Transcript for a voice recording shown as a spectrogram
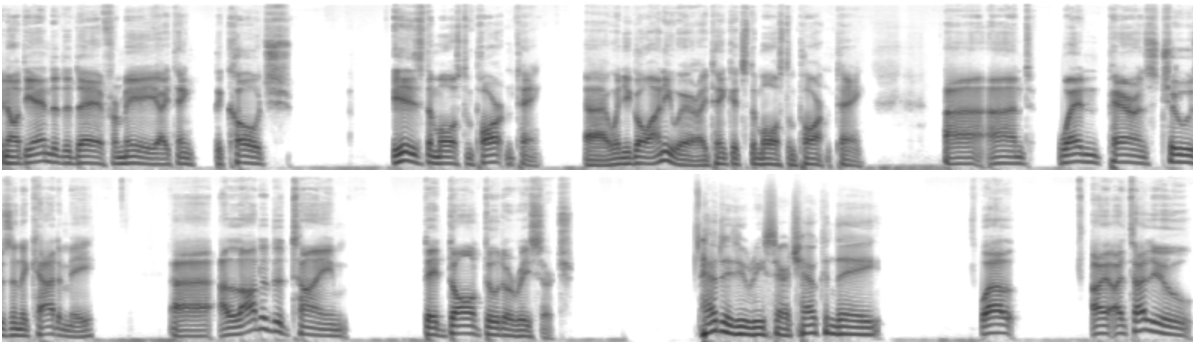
you know at the end of the day, for me, I think the coach is the most important thing. Uh, when you go anywhere, I think it's the most important thing. Uh, and when parents choose an academy, uh, a lot of the time they don't do the research. How do they do research? How can they? Well, I, I'll tell you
